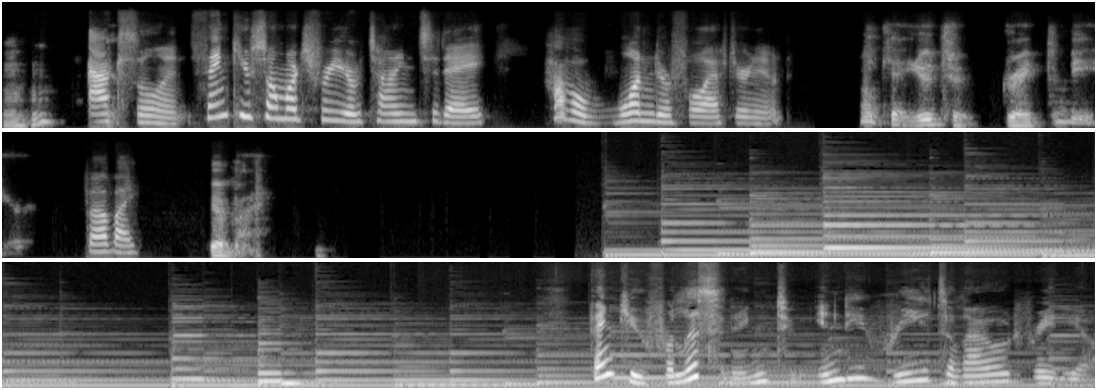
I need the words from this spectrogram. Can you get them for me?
hmm Excellent. Thank you so much for your time today. Have a wonderful afternoon. Okay. You too. Great to be here. Bye bye. Goodbye. Thank you for listening to Indie Reads Aloud Radio.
